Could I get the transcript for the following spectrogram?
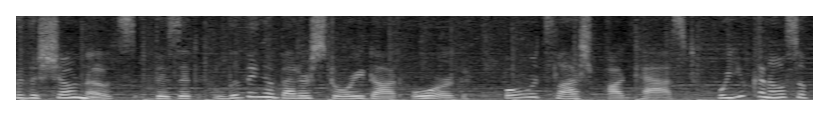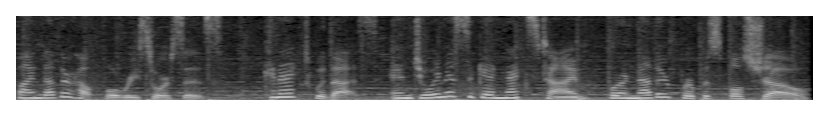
For the show notes, visit livingabetterstory.org forward slash podcast, where you can also find other helpful resources. Connect with us and join us again next time for another purposeful show.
